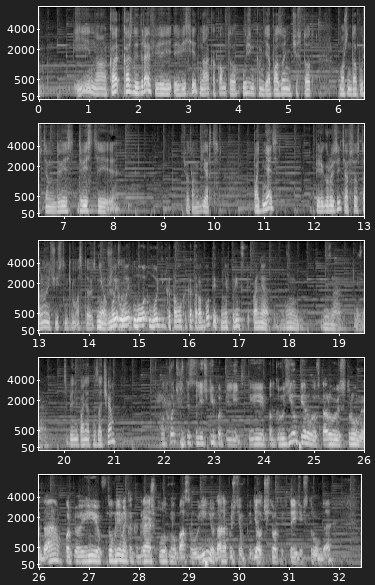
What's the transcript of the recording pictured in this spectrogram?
и на каждый драйв висит на каком-то узеньком диапазоне частот. Можно, допустим, 200, 200 что там, герц поднять, перегрузить, а все остальное чистеньким оставить. Не, логика того, как это работает, мне в принципе понятна. Ну, не знаю, не знаю. Тебе непонятно зачем? Вот хочешь ты солячки попилить, ты подгрузил первую, вторую струны, да, и в то время, как играешь плотную басовую линию, да, допустим, в пределах четвертых, третьих струн, да,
